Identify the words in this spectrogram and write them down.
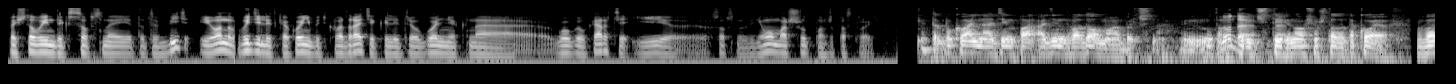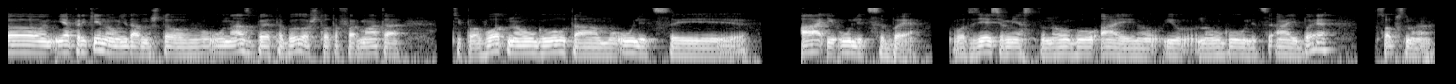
почтовый индекс, собственно, этот вбить, и он выделит какой-нибудь квадратик или треугольник на Google карте, и, собственно, до него маршрут можно построить. Это буквально один пар, один-два дома обычно. Ну, там, ну, 3-4, да, да. ну, в общем, что-то такое. В, я прикинул недавно, что у нас бы это было что-то формата, типа, вот на углу там улицы А и улицы Б. Вот здесь вместо на углу А и на, и на углу улицы А и Б, собственно,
